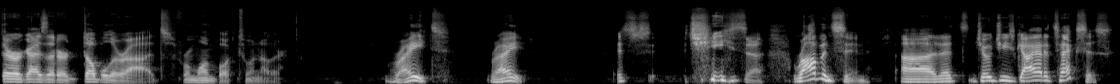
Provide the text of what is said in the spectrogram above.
there are guys that are double their odds from one book to another. Right, right. It's geez, uh, Robinson. Uh, that's Joe G's guy out of Texas,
